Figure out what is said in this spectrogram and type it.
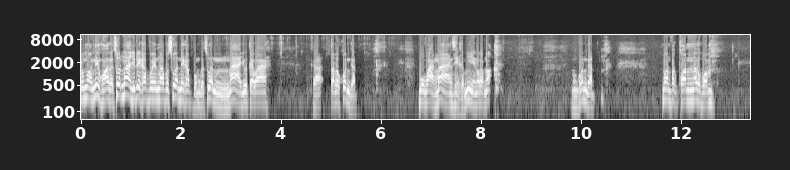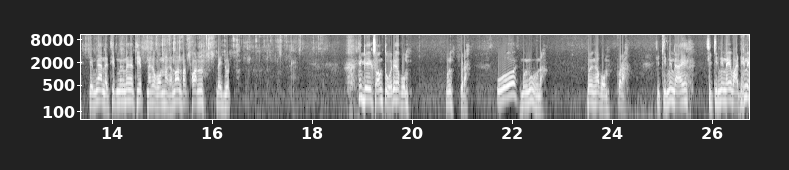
้องๆนี่หัวกับส่วนมาอยู่ด้วยครับบริเวณมาประส่วนนี่ครับผมกับส่วนมาอยู่แต่ว่าก็แต่ละคนกับโมว่างมาเสียกับนี่นะครับเนาะบางคนกับนอนพักผ่อนนะครับผมเก็บงานอาทิตย์หนึ่งทั้งอาทิตย์นะครับผมก็นอนพักผ่อนได้หยุดยังเด็กสองตัวด้วยครับผมมึงกูนะโอ้ยมึงนู่นนะเบิ่งครับผมกูนะสิกินยังไงสิกินยังไงบาดยังไง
